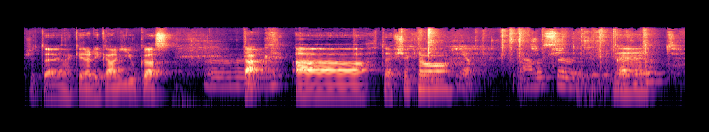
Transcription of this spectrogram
že to je nějaký radikální důkaz. Mhm. Tak, a to je všechno. Jo. Dáme se Pět.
